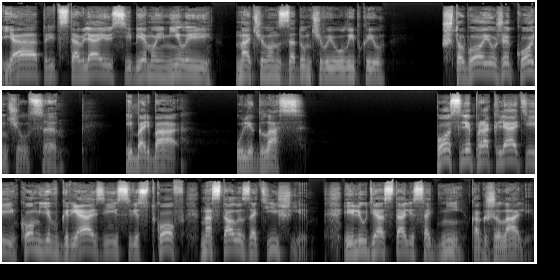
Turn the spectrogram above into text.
«Я представляю себе, мой милый, — начал он с задумчивой улыбкою, — что бой уже кончился, и борьба улеглась. После проклятий, комьев грязи и свистков настало затишье, и люди остались одни, как желали.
